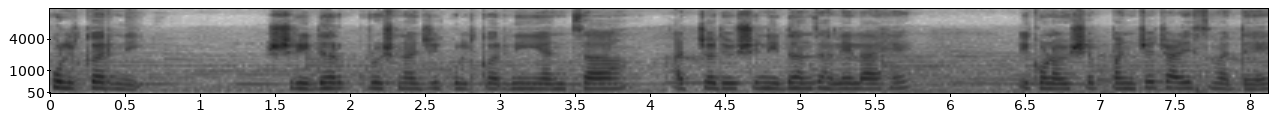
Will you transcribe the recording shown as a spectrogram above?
कुलकर्णी श्रीधर कृष्णाजी कुलकर्णी यांचा आजच्या दिवशी निधन झालेलं आहे एकोणावीसशे पंचेचाळीसमध्ये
